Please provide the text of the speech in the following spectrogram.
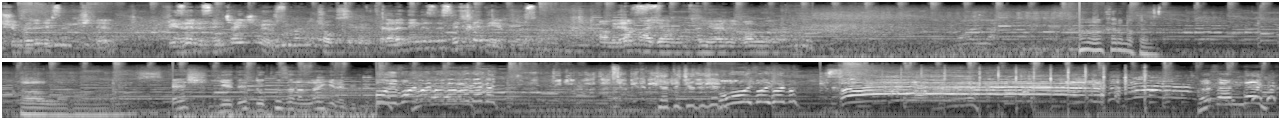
Şüphelidir senin işlerin. Rize'lisin çay içmiyorsun. Çok sıkıntı. Karadenizlisin şey diyemiyorsun. Allah'ım ajan yani vallahi. Aa, Ankara makarna. Allah Allah. 5, 7, 9 analar girebiliyor. Vay vay vay vay vay vay vay. Cadı cadı cadı. Vay vay vay vay. Kazandık.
